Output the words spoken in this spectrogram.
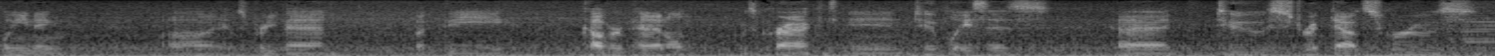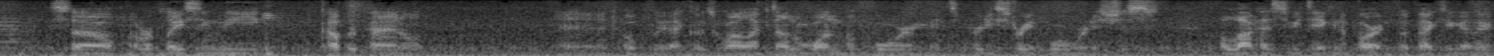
cleaning. Uh, it was pretty bad, but the cover panel was cracked in two places, had two stripped out screws, so I'm replacing the cover panel and hopefully that goes well. I've done one before, it's pretty straightforward, it's just a lot has to be taken apart and put back together.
